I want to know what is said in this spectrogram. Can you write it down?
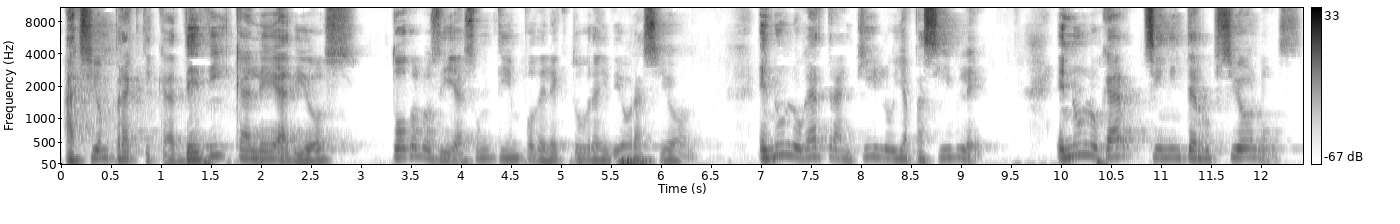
Acción práctica, dedícale a Dios todos los días un tiempo de lectura y de oración, en un lugar tranquilo y apacible, en un lugar sin interrupciones,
